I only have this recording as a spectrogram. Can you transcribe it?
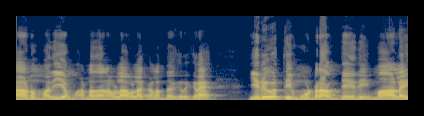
நானும் மதியம் அன்னதான விழாவில் கலந்துருக்கிறேன் இருபத்தி மூன்றாம் தேதி மாலை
